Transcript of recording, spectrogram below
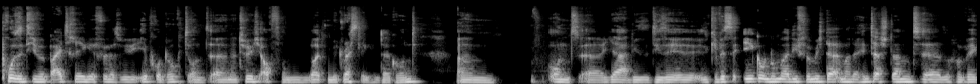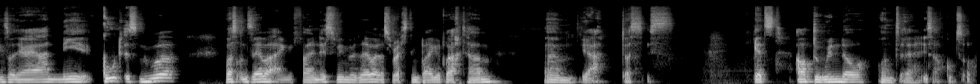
positive Beiträge für das WWE-Produkt und äh, natürlich auch von Leuten mit Wrestling-Hintergrund. Ähm, und äh, ja, diese, diese gewisse Ego-Nummer, die für mich da immer dahinter stand, äh, so von wegen so, ja, ja, nee, gut ist nur, was uns selber eingefallen ist, wie wir selber das Wrestling beigebracht haben. Ähm, ja, das ist jetzt out the window und äh, ist auch gut so.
